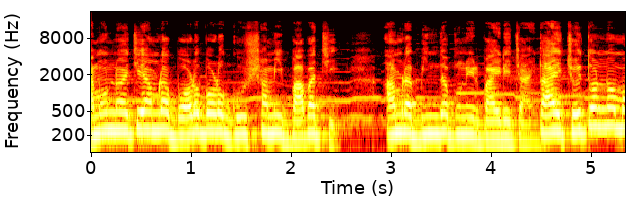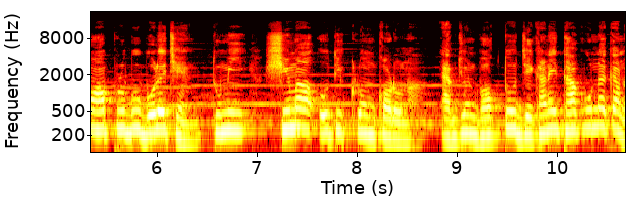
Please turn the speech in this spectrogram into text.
এমন নয় যে আমরা বড় বড় গোস্বামী বাবাজি আমরা বৃন্দাবনের বাইরে যাই। তাই চৈতন্য মহাপ্রভু বলেছেন, তুমি সীমা অতিক্রম করো না। একজন ভক্ত যেখানেই থাকুক না কেন,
